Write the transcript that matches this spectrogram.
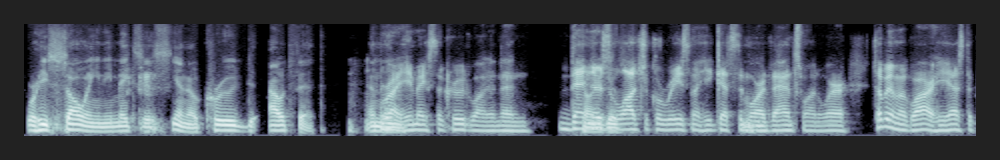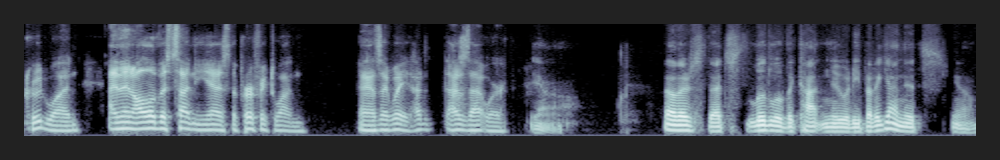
where he's sewing and he makes this, you know, crude outfit. And then, Right, he makes the crude one, and then then Tony there's a logical reason that he gets the more Mhm. advanced one. Where Tobey Maguire, he has the crude one, and then all of a sudden he has the perfect one, and it's like, wait, how, how does that work? yeah. Well, there's that's little of the continuity, but again, it's you know,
